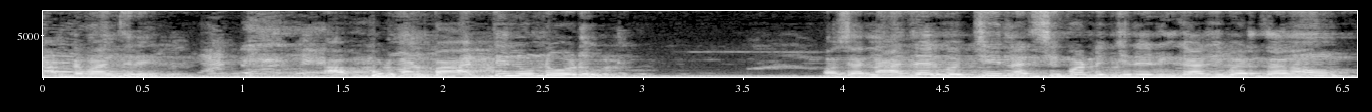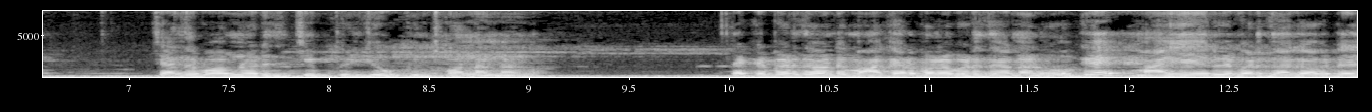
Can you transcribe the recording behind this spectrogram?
గంట మంత్రి అప్పుడు మన పార్టీలు ఉండేవాడు. ఒకసారి నా దగ్గరికి వచ్చి నర్సీపట్నం ఇంజనీరింగ్ కాలేజ్ పెడతాను. చంద్రబాబు నాయుడు చెప్పించి ఒప్పించుకున్నాను నన్ను ఎక్కడ పెడతామంటే మా కరపలో పెడతా అన్నాడు. ఓకే మా ఏరియాలో పెడతాం కాబట్టి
